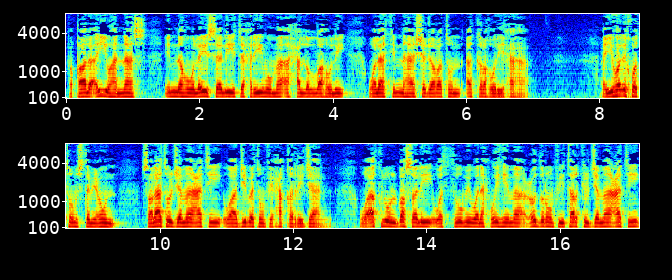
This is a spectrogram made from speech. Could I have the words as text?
فقال أيها الناس إنه ليس لي تحريم ما أحل الله لي ولكنها شجرة أكره ريحها أيها الإخوة المستمعون صلاة الجماعة واجبة في حق الرجال وأكل البصل والثوم ونحوهما عذر في ترك الجماعة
